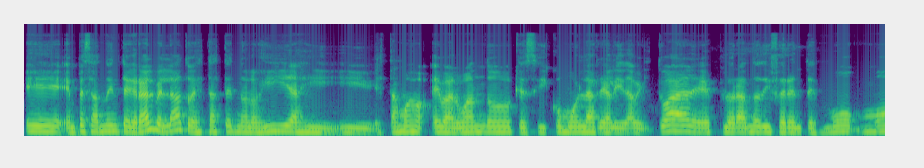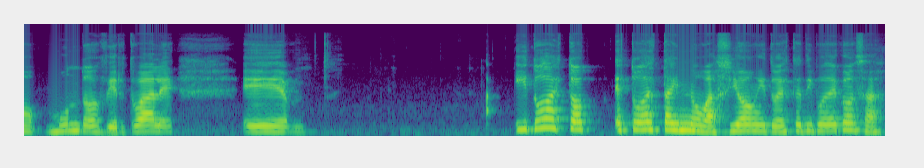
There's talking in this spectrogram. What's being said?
eh, empezando a integrar, ¿verdad? Todas estas tecnologías y, estamos evaluando que sí, como la realidad virtual, explorando diferentes mundos virtuales. Eh, y todo esto es toda esta innovación y todo este tipo de cosas,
